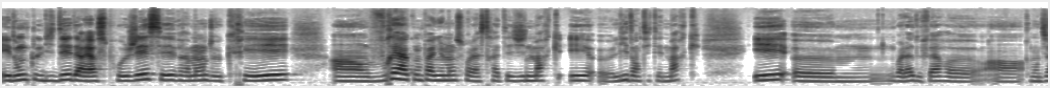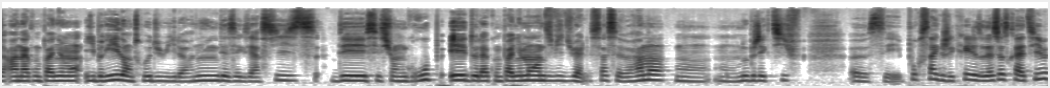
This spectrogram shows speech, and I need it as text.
Et donc l'idée derrière ce projet, c'est vraiment de créer un vrai accompagnement sur la stratégie de marque et euh, l'identité de marque et euh, voilà de faire euh, un comment dire un accompagnement hybride entre du e-learning, des exercices, des sessions de groupe et de l'accompagnement individuel. Ça c'est vraiment mon, mon objectif. c'est pour ça que j'ai créé les audacieuses créatives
